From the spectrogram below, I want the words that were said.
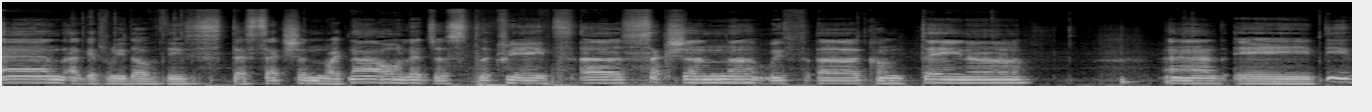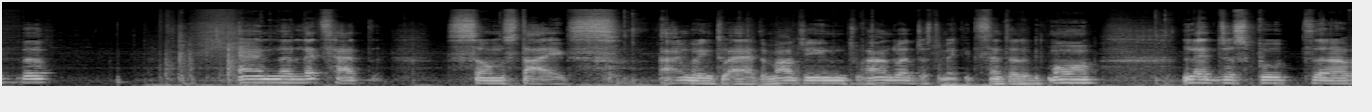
and I'll get rid of this test section right now. Let's just uh, create a section uh, with a container and a div and uh, let's add some styles. I'm going to add the margin 200 just to make it center a bit more let's just put the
